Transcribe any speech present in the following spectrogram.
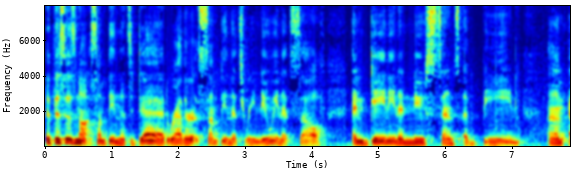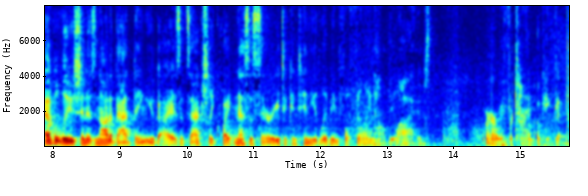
that this is not something that's dead. Rather, it's something that's renewing itself and gaining a new sense of being. Um, evolution is not a bad thing, you guys. It's actually quite necessary to continue living fulfilling, healthy lives. Where are we for time? Okay, good.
